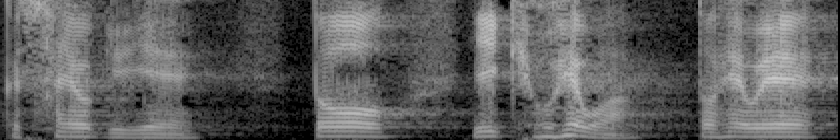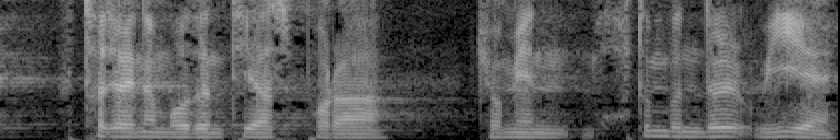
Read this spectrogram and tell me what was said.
그 사역 위에 또 이 교회와 또 해외에 흩어져 있는 모든 디아스포라 교민 모든 분들 위에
